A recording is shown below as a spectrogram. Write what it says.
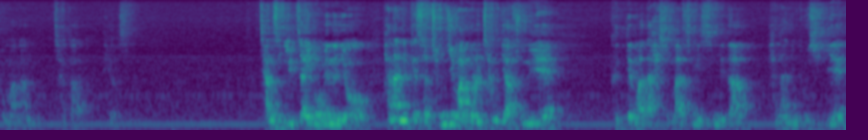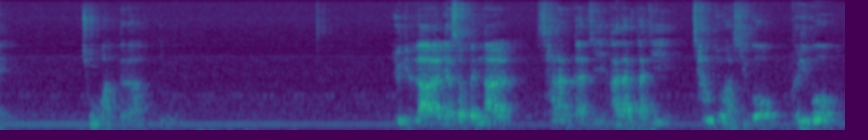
교만한 자가 되었습니다. 창세기 1장에 보면은요 하나님께서 천지 만물을 창조하신 후에 그때마다 하신 말씀이 있습니다. 하나님 보시기에 좋았더라 입니다. 6일날 여섯째 날 사람까지 아담까지 창조하시고 그리고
